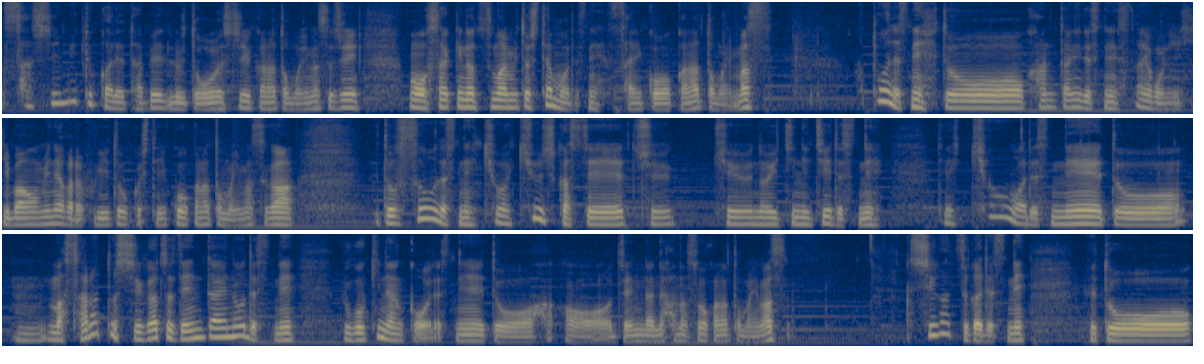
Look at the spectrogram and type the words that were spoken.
刺身とかで食べると美味しいかなと思いますし、まあ、お酒のつまみとしてもですね最高かなと思います。あとはですね、えっと、簡単にですね最後に非番を見ながらフリートークしていこうかなと思いますが、えっと、そうですね今日は旧歯科生中級の一日ですね。で今日はですね、えっとうんまあ、さらっと4月全体のですね動きなんかをですね、えっと、前段で話そうかなと思います。4月がですね、えっと、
